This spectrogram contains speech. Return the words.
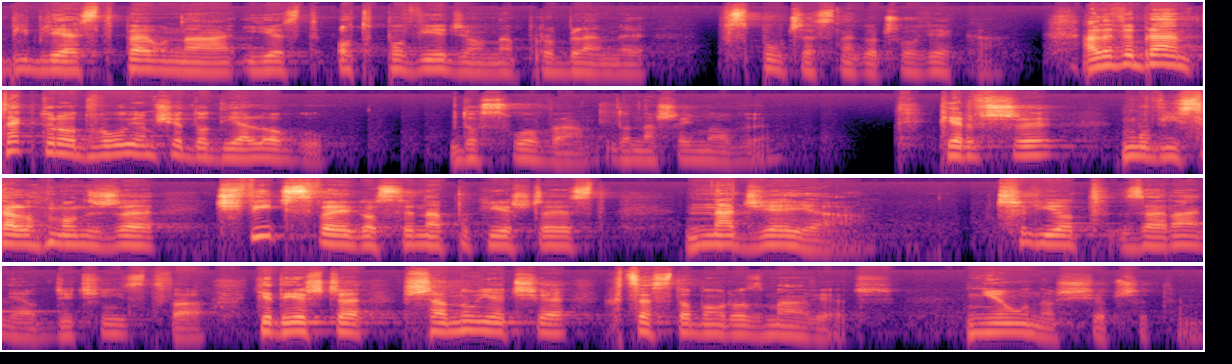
Biblia jest pełna i jest odpowiedzią na problemy współczesnego człowieka. Ale wybrałem te, które odwołują się do dialogu, do słowa, do naszej mowy. Pierwszy mówi Salomon, że ćwicz swojego syna, póki jeszcze jest nadzieja, czyli od zarania, od dzieciństwa, kiedy jeszcze szanuje cię, chce z tobą rozmawiać. Nie unoś się przy tym.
